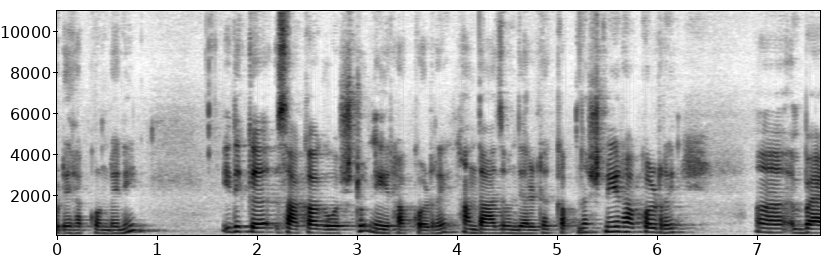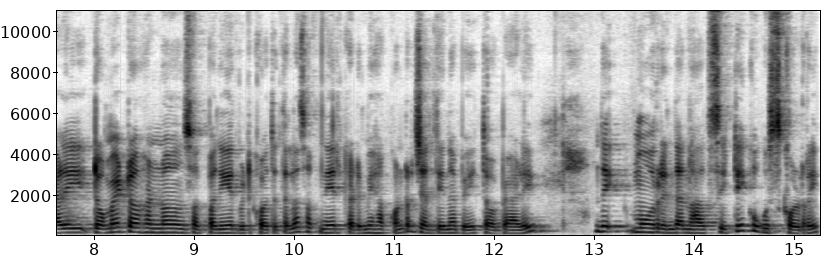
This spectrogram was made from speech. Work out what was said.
ಪುಡಿ ಹಾಕ್ಕೊಂಡೇನಿ. ಇದಕ್ಕೆ ಸಾಕಾಗುವಷ್ಟು ನೀರು ಹಾಕ್ಕೊಳ್ರಿ ಅಂದಾಜು ಒಂದು ಎರಡು ಕಪ್ನಷ್ಟು ನೀರು ಹಾಕ್ಕೊಳ್ರಿ ಬ್ಯಾಳೆ, ಟೊಮೆಟೊ ಹಣ್ಣು ಸ್ವಲ್ಪ ನೀರು ಬಿಟ್ಕೊಳ್ತೈತಲ್ಲ, ಸ್ವಲ್ಪ ನೀರು ಕಡಿಮೆ ಹಾಕ್ಕೊಂಡ್ರೆ ಜಲ್ದಿನ ಬೇಯ್ತಾವೆ ಬ್ಯಾಳಿ. ಅದೇ ಮೂರರಿಂದ ನಾಲ್ಕು ಸೀಟಿ ಕುಗಿಸ್ಕೊಳ್ರಿ.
